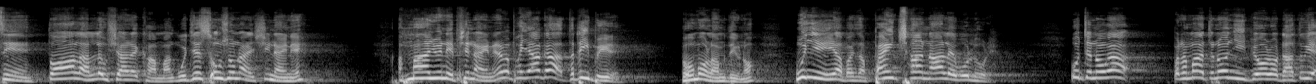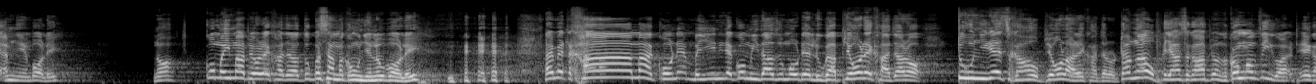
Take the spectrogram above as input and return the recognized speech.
စဉ်သွားလာလှုပ်ရှားတဲ့ခါမှာငွေကြေးဆုံးရှုံးတာရှိနိုင်တယ်အမှားယွင်းတွေဖြစ်နိုင်တယ်ဒါပေမဲ့ဘုရားကသတိပေးတယ်ဘုံမောက်လားမသိဘူးနော်ဝိညာဉ်ရေးကဘာသာပိုင်းခြားနားလည်ဖို့လိုတယ် ဟိုကျွန်တော်ကပထမကျွန်တော်ညီပြောတော့ဒါသူ့ရဲ့အမြင်ပေါ့လေနော်ကိုမိမပြောတဲ့ခါကျတော့ तू ပတ်စံမကုန်ကျင်လို့ပေါ့လေဒါပေမဲ့တခါမှကိုနဲ့မရင်းနေတဲ့ကိုမိသားစုမဟုတ်တဲ့လူကပြောတဲ့ခါကျတော့တူညီတဲ့စကားကိုပြောလာတဲ့ခါကျတော့ဒါငါ့ကိုဖျားစကားပြောဆိုကောင်းကောင်းသိသွားတဲ့အထဲက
